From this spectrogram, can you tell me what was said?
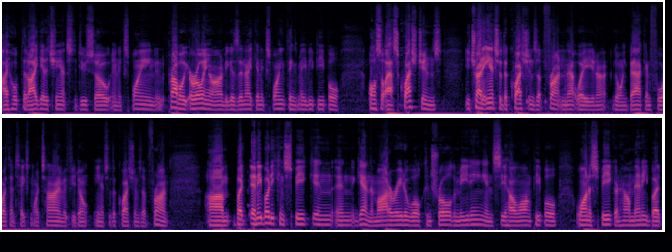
I hope that I get a chance to do so and explain, probably early on, because then I can explain things maybe people also ask questions. You try to answer the questions up front, and that way you're not going back and forth, and it takes more time if you don't answer the questions up front. Um, but anybody can speak, and, and again, the moderator will control the meeting and see how long people want to speak and how many. But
